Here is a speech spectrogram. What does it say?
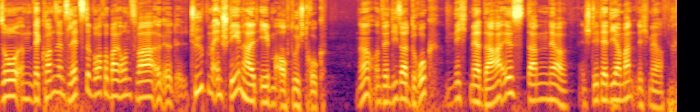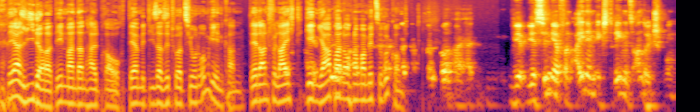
so ähm, der Konsens letzte Woche bei uns war, äh, Typen entstehen halt eben auch durch Druck. Ne? Und wenn dieser Druck nicht mehr da ist, dann ja, entsteht der Diamant nicht mehr. Der Leader, den man dann halt braucht, der mit dieser Situation umgehen kann, der dann vielleicht gegen Japan auch nochmal mit zurückkommt. Wir, wir sind ja von einem Extrem ins andere gesprungen.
